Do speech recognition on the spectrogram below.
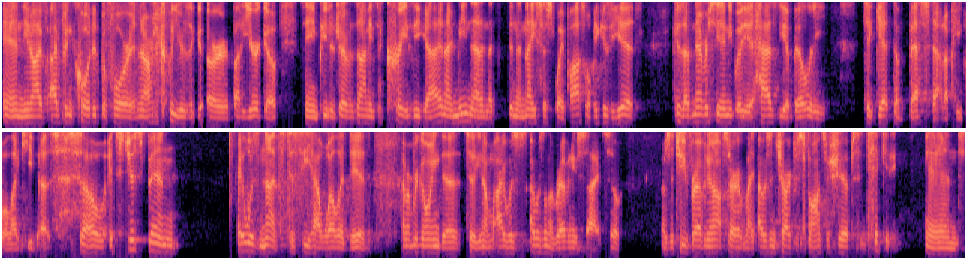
and you know, I've I've been quoted before in an article years ago or about a year ago saying Peter Trevisani's a crazy guy, and I mean that in the in the nicest way possible because he is. Because I've never seen anybody that has the ability to get the best out of people like he does. So it's just been it was nuts to see how well it did. I remember going to to you know I was I was on the revenue side, so I was the chief revenue officer. I was in charge of sponsorships and ticketing, and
